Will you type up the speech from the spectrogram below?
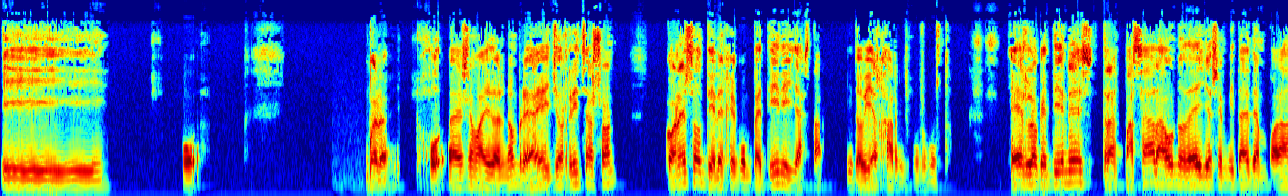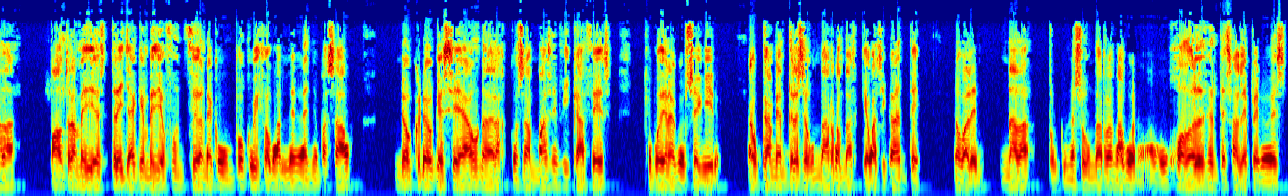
y... joder. Bueno, joder, se me ha ido el nombre. Eh, George Richardson. Con eso tienes que competir y ya está. Y Tobias Harris, por supuesto es lo que tienes traspasar a uno de ellos en mitad de temporada para otra medio estrella que medio funcione, como un poco hizo Butler el año pasado, no creo que sea una de las cosas más eficaces que podrían conseguir. Cambian tres segundas rondas que básicamente no valen nada, porque una segunda ronda, bueno, algún jugador decente sale, pero es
